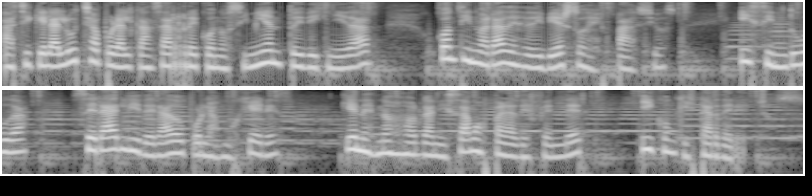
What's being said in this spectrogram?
Así que la lucha por alcanzar reconocimiento y dignidad continuará desde diversos espacios y sin duda será liderado por las mujeres, quienes nos organizamos para defender y conquistar derechos.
